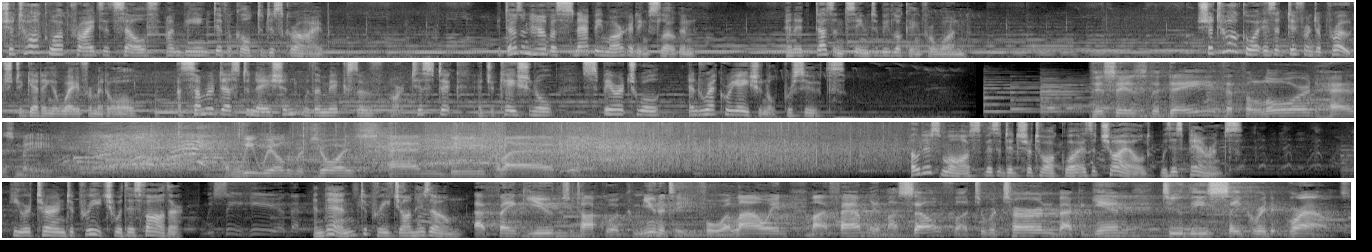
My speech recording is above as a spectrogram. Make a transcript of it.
Chautauqua prides itself on being difficult to describe. It doesn't have a snappy marketing slogan, and it doesn't seem to be looking for one. Chautauqua is a different approach to getting away from it all, a summer destination with a mix of artistic, educational, spiritual, and recreational pursuits. This is the day that the Lord has made. And we will rejoice and be glad in it. Otis Moss visited Chautauqua as a child with his parents. He returned to preach with his father, and then to preach on his own. I thank you, the Chautauqua community, for allowing my family and myself uh, to return back again to these sacred grounds.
